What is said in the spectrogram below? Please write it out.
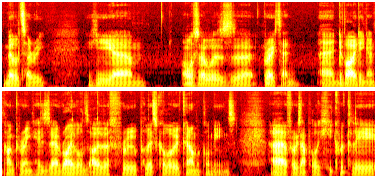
military. He um, also was uh, great at uh, dividing and conquering his uh, rivals either through political or economical means. Uh, for example, he quickly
